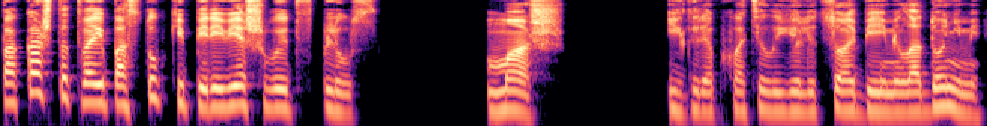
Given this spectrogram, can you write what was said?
пока что твои поступки перевешивают в плюс. «Маш!» Игорь обхватил ее лицо обеими ладонями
